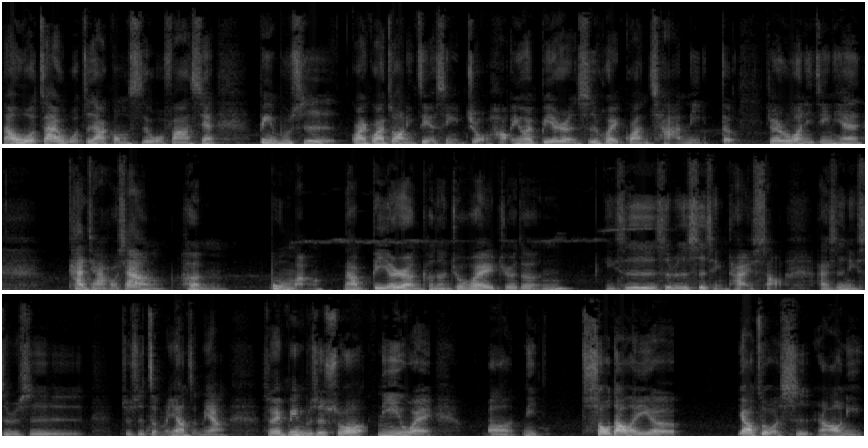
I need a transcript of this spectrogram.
然后我在我这家公司，我发现并不是乖乖做好你自己的事情就好，因为别人是会观察你的。就如果你今天看起来好像很不忙，那别人可能就会觉得嗯。你是是不是事情太少，还是你是不是就是怎么样怎么样？所以并不是说你以为，呃，你收到了一个要做的事，然后你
